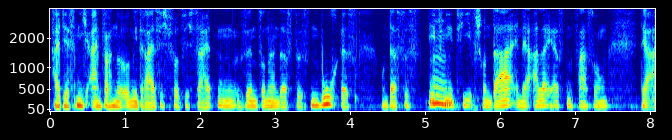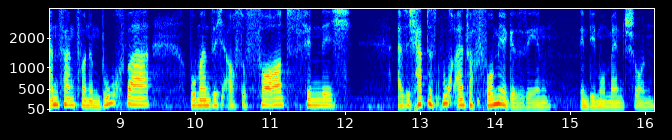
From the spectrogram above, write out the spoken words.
halt jetzt nicht einfach nur irgendwie 30, 40 Seiten sind, sondern dass das ein Buch ist und dass es mhm. definitiv schon da in der allerersten Fassung der Anfang von einem Buch war, wo man sich auch sofort, finde ich, also ich habe das Buch einfach vor mir gesehen in dem Moment schon.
